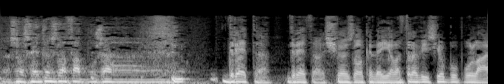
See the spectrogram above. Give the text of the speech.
la salseta ens la fa posar... Dreta, dreta, això és el que deia la tradició popular.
